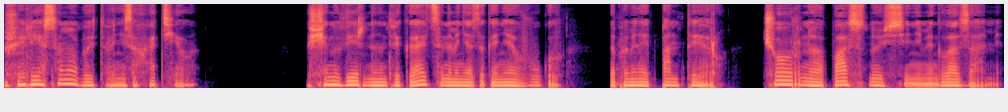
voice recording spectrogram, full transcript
Неужели я сама бы этого не захотела? Мужчина уверенно надвигается на меня, загоняя в угол. Напоминает пантеру, черную, опасную, с синими глазами.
